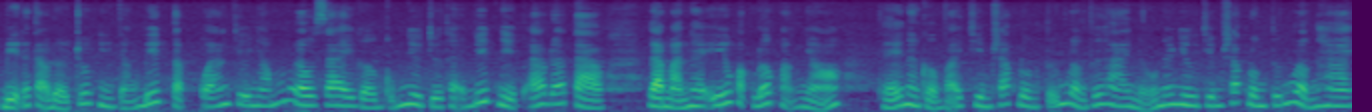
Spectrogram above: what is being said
bị đã tạo đời trước nhưng chẳng biết tập quán chưa nhóm lâu sai gần cũng như chưa thể biết nghiệp áo đã tạo là mạnh hay yếu hoặc lớn hoặc nhỏ thế nên cần phải chiêm sát luân tướng lần thứ hai nữa. Nếu như chiêm sát luân tướng lần hai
